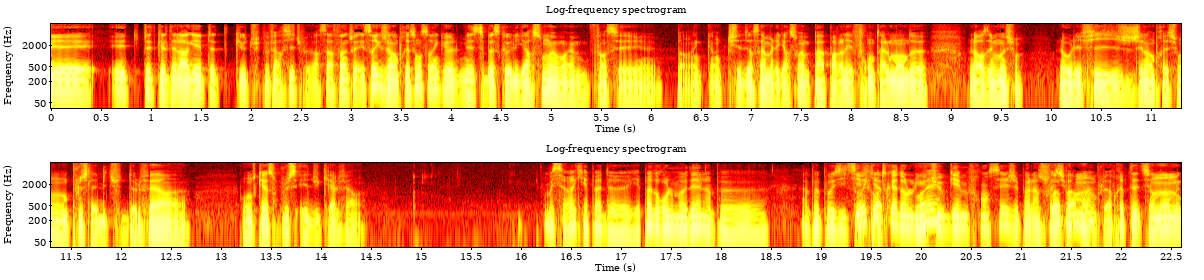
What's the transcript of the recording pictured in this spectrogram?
et, peut-être qu'elle t'a largué, peut-être que tu peux faire ci, tu peux faire ça. Enfin, c'est vrai que j'ai l'impression, c'est vrai que, mais c'est parce que les garçons, ouais, ouais, enfin, c'est pas un, un cliché de dire ça, mais les garçons aiment pas parler frontalement de leurs émotions. Là où les filles, j'ai l'impression, ont plus l'habitude de le faire, euh, ou en tout cas, sont plus éduquées à le faire. Mais c'est vrai qu'il n'y a pas de, il y a pas de rôle modèle un peu, un peu positif. En tout cas, dans le ouais. YouTube game français, j'ai pas Je vois l'impression. pas, moi non plus. Après, peut-être qu'il y en a un, mais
